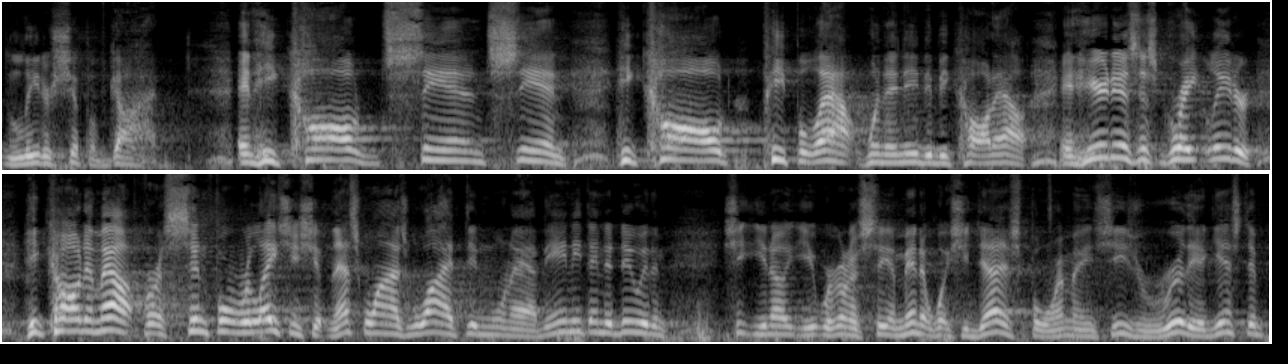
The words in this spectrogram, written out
leadership of God. And he called sin, sin. He called people out when they needed to be called out. And here it is, this great leader. He called him out for a sinful relationship. And that's why his wife didn't want to have anything to do with him. She, you know, you, we're going to see a minute what she does for him. I mean, she's really against him.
